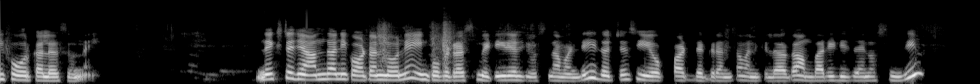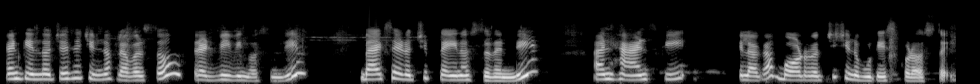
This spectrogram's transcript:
ఈ ఫోర్ కలర్స్ ఉన్నాయి. నెక్స్ట్ జామ్దాని కాటన్లోనే ఇంకొక డ్రెస్ మెటీరియల్ చూస్తున్నామండి. ఇది వచ్చేసి ఈ ఒక పార్ట్ దగ్గర అంతా మనకి ఇలాగా అంబారీ డిజైన్ వస్తుంది. అండ్ కింద వచ్చేసి చిన్న ఫ్లవర్స్తో థ్రెడ్ వీవింగ్ వస్తుంది. బ్యాక్ సైడ్ వచ్చి ప్లెయిన్ వస్తుందండి. అండ్ హ్యాండ్స్కి ఇలాగా బార్డర్ వచ్చి చిన్న బూటీస్ కూడా వస్తాయి.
